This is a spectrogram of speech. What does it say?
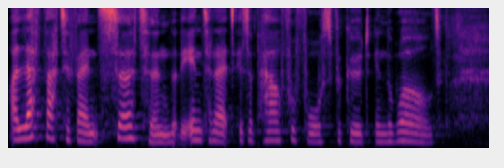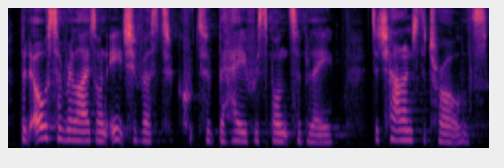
I left that event certain that the internet is a powerful force for good in the world. But it also relies on each of us to, to behave responsibly, to challenge the trolls.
